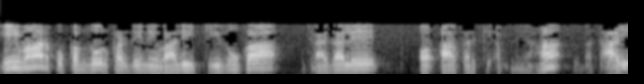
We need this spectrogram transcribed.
ایمان کو کمزور کر دینے والی چیزوں کا جائزہ لے اور آ کر کے اپنے یہاں بتائے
